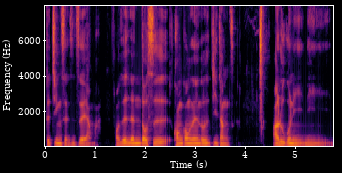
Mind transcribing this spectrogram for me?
的精神是这样嘛？哦，人人都是矿工，人人都是记账者啊！如果你你，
